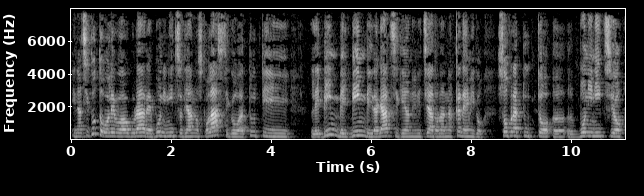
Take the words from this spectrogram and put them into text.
Innanzitutto volevo augurare buon inizio di anno scolastico a tutti le bimbe, i bimbi, i ragazzi che hanno iniziato l'anno accademico, soprattutto eh, eh, buon inizio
